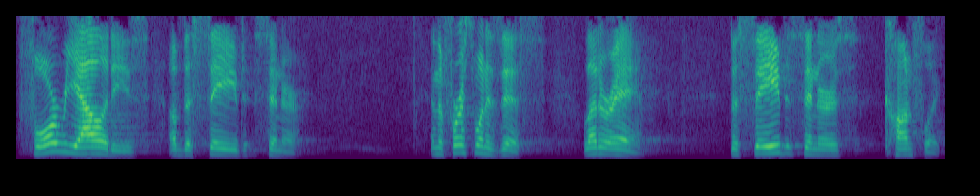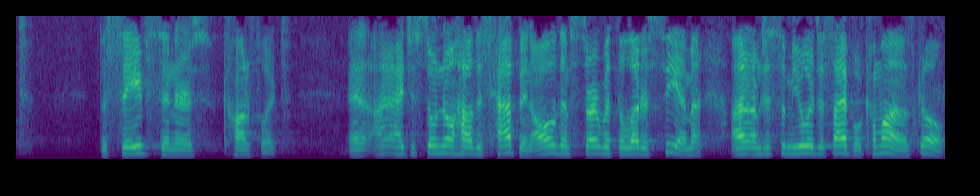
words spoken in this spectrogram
Four realities of the saved sinner. And the first one is this letter A the saved sinner's conflict. The saved sinner's conflict. And I, I, just don't know how this happened. All of them start with the letter C. I'm, I'm just a Mueller disciple. Come on, let's go.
